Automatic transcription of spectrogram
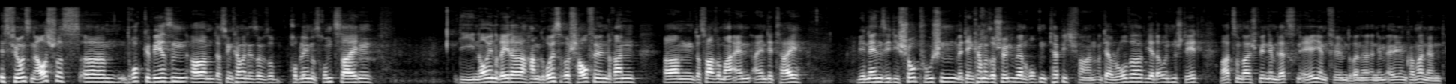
ist, für uns ein Ausschussdruck ähm, gewesen, ähm, deswegen kann man hier so, problemlos rumzeigen. Die neuen Räder haben größere Schaufeln dran. Ähm, das war so mal ein, ein, Detail. Wir nennen sie die Showpuschen, mit denen kann man so schön über einen roten Teppich fahren. Und der Rover, wie er da unten steht, war zum Beispiel in dem letzten Alien-Film drin, in dem Alien Covenant.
